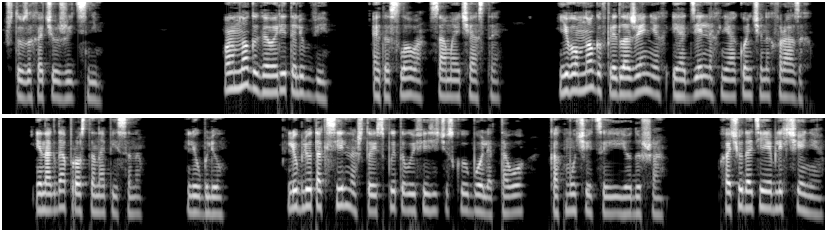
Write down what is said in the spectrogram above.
что захочу жить с ним. Он много говорит о любви. Это слово самое частое. Его много в предложениях и отдельных неоконченных фразах. Иногда просто написано «люблю». Люблю так сильно, что испытываю физическую боль от того, как мучается ее душа. Хочу дать ей облегчение,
